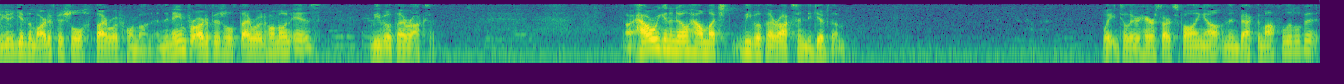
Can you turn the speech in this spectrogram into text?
So you're going to give them artificial thyroid hormone. And the name for artificial thyroid hormone is levothyroxine. How are we going to know how much levothyroxine to give them? Wait until their hair starts falling out and then back them off a little bit?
